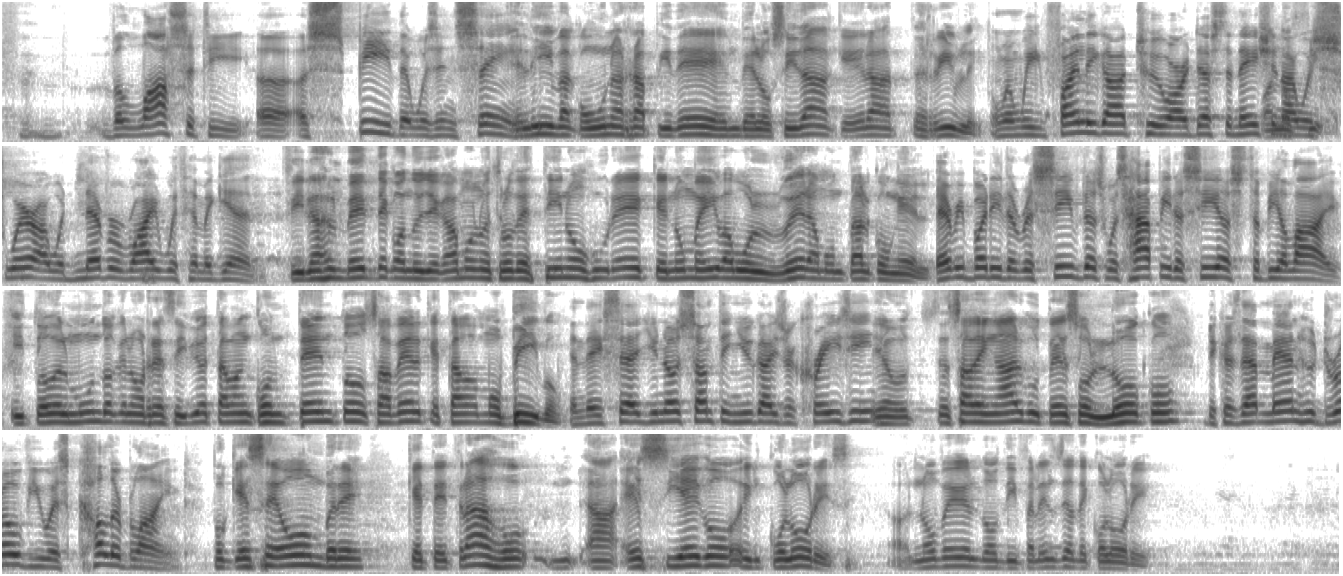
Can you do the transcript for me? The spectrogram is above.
velocity, uh, a speed that was insane. Él iba con una rapidez velocidad que era terrible. When we finally got to our destination, Cuando I would swear I would never ride with him again. Finalmente cuando llegamos a nuestro destino juré que no me iba a volver a montar con él. Everybody that received us was happy to see us to be alive. Y todo el mundo que nos recibió estaban contentos saber que estábamos vivos. And they said, You know something, you guys are Y crazy ustedes saben algo, ustedes son locos, because that man who drove you is colorblind. porque ese hombre que te trajo ah, es ciego en colores. Ah, no ve las diferencias de colores.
